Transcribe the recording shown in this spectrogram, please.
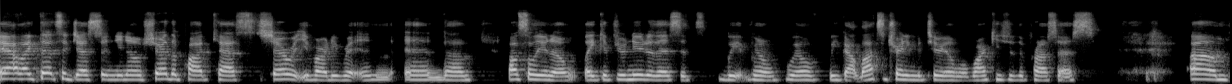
Yeah, I like that suggestion. You know, share the podcast, share what you've already written, and um, also, you know, like if you're new to this, it's we you know we'll we've got lots of training material. We'll walk you through the process. Um,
